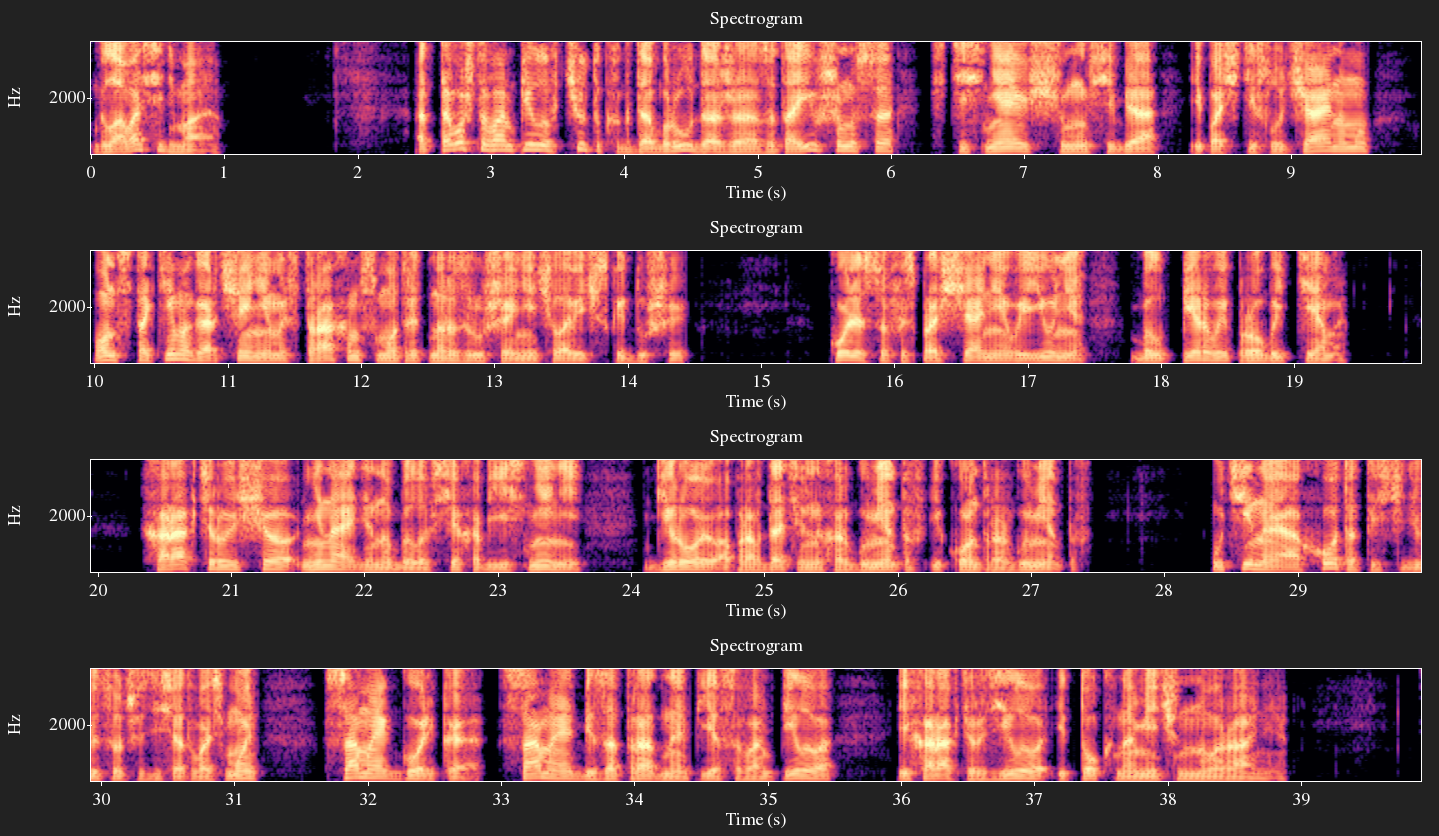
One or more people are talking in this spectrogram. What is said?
Глава 7. От того, что Вампилов чуток к добру, даже затаившемуся, стесняющему себя и почти случайному, он с таким огорчением и страхом смотрит на разрушение человеческой души. Колесов из «Прощания в июне» был первой пробой темы. Характеру еще не найдено было всех объяснений, герою оправдательных аргументов и контраргументов. «Утиная охота» 1968 самая горькая, самая безотрадная пьеса Вампилова и характер Зилова – итог намеченного ранее.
